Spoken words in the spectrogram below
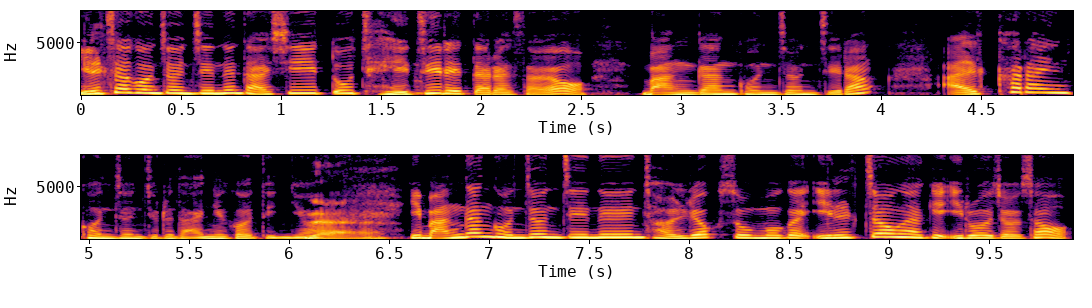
1차 건전지는 다시 또 재질에 따라서요. 망간 건전지랑 알카라인 건전지로 나뉘거든요. 네. 이 망간 건전지는 전력 소모가 일정하게 이루어져서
